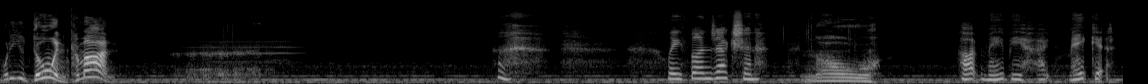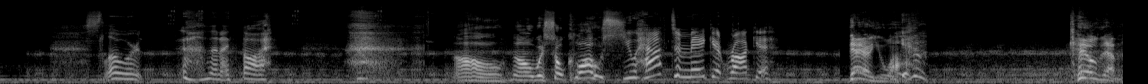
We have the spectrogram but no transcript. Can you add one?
What are you doing? Come on! Lethal injection. No. Thought maybe I'd make it. Slower than I thought. No, no, we're so close. You have to make it, Rocket. There you are! Kill them!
